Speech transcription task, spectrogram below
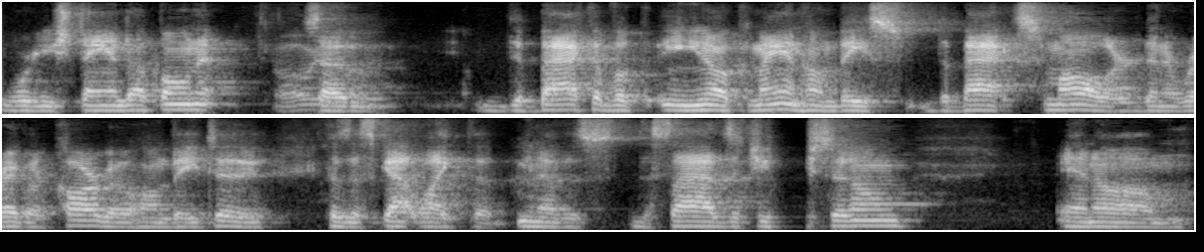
where you stand up on it. Oh, so yeah. the back of a you know a command Humvee, the back smaller than a regular cargo Humvee too, because it's got like the you know the the sides that you sit on, and um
